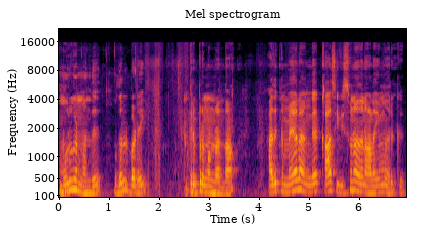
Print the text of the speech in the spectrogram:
முருகன் வந்து முதல் படை திருப்பரங்குன்றம் தான். அதுக்கு மேலே அங்கே காசி விஸ்வநாதன் ஆலயமும் இருக்குது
